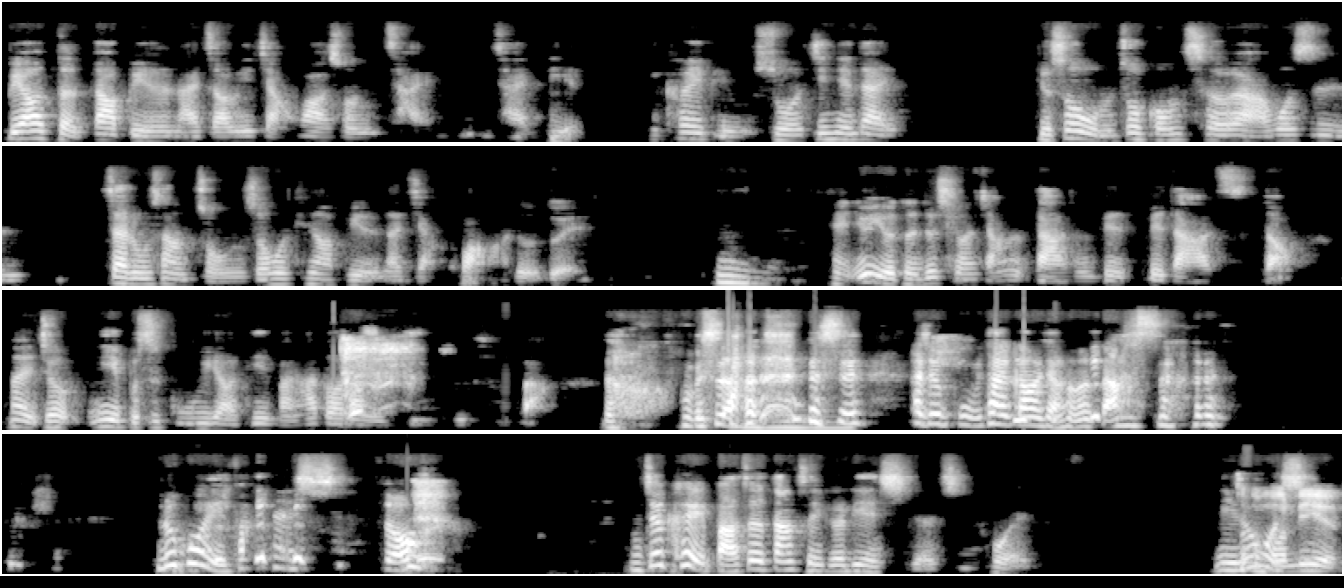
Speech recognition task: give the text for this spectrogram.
不要等到别人来找你讲话的时候，你才你才练。你可以比如说，今天在有时候我们坐公车啊，或是在路上走的时候，会听到别人在讲话嘛，对不对？嗯，因为有的人就喜欢讲很大声，被被大家知道。那你就你也不是故意要听，反正他都要让你听出去吧。然后不是啊，就是他就故意他刚刚讲那么大声。如果你放在心中，你就可以把这个当成一个练习的机会。你如果练，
